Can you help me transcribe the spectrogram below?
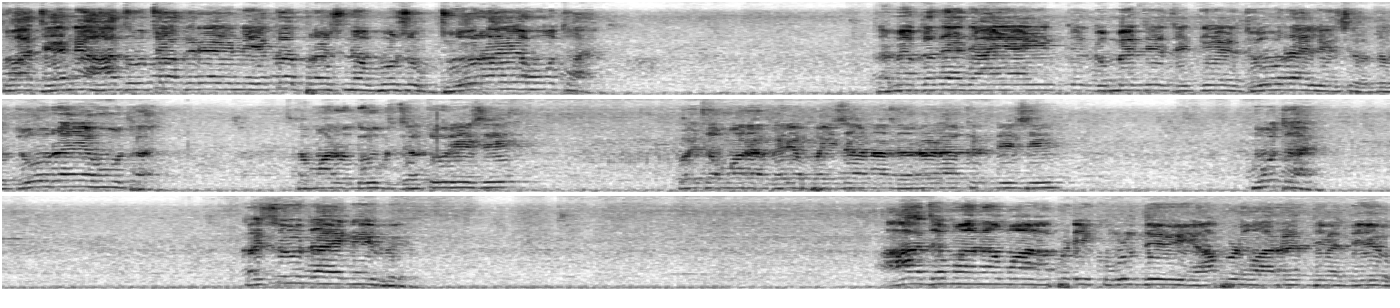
તો આ જેને હાથ ઊંચા કર્યા એને એક જ પ્રશ્ન પૂછું જોરાય શું થાય? તમે કદાચ અહીંયા કે ગમે તે જગ્યાએ જોરાય લેશો, તો જોરાય શું થાય? તમારું દુઃખ જતું રહેશે, કોઈ તમારા ઘરે પૈસાના દરડા કરી દેશે. શું થાય? કશું થાય નહીં ભાઈ. આ જમાનામાં આપણી કુળદેવી, આપણો આરાધ્ય દેવ,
